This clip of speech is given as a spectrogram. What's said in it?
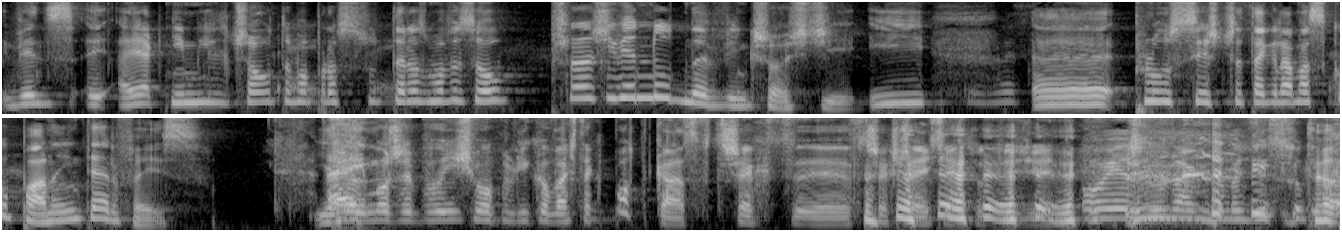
Więc, y, a jak nie milczą, to po prostu te rozmowy są przeraźliwie nudne w większości. I e, plus jeszcze ta gra ma skopany interfejs. Ja- Ej, może powinniśmy opublikować tak podcast w trzech, w trzech częściach co tydzień. O Jezu, tak, to będzie super.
